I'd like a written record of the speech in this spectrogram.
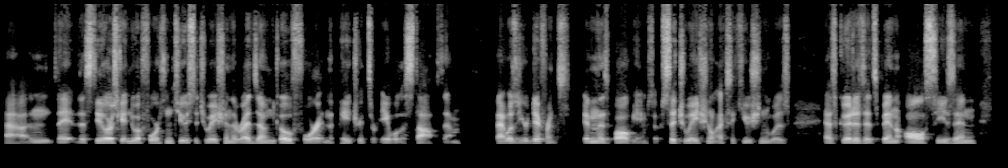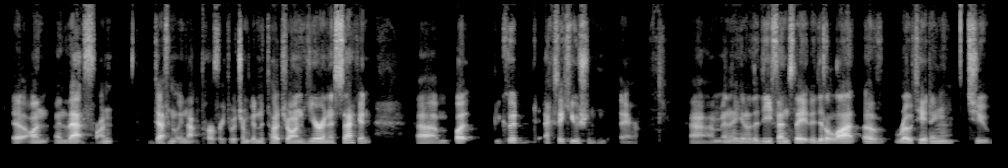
Uh, and they, the Steelers get into a fourth and two situation in the red zone, go for it, and the Patriots are able to stop them. That was your difference in this ball game. So situational execution was as good as it's been all season uh, on on that front. Definitely not perfect, which I'm going to touch on here in a second, um, but good execution there. Um, and you know the defense they they did a lot of rotating to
